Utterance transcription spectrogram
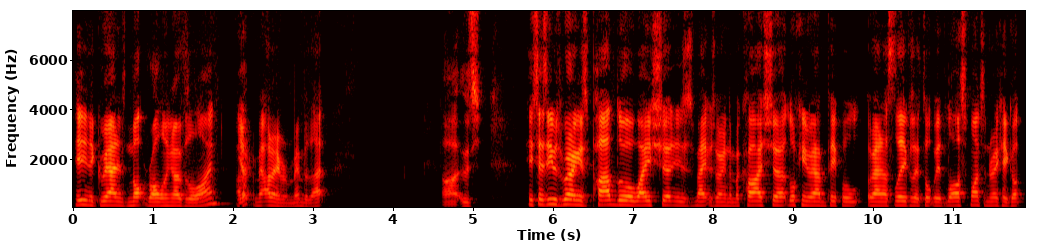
hitting the ground and not rolling over the line. I, Yep. don't, I don't even remember that. Uh, it was He says he was wearing his Paartalu away shirt and his mate was wearing the Mackay shirt, looking around people around us leave because they thought we'd lost. Once and Henrique got,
